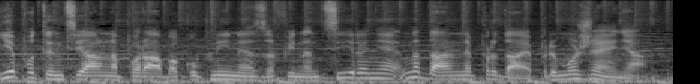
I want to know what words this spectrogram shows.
je potencijalna poraba kupnine za financiranje nadaljne prodaje premoženja.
